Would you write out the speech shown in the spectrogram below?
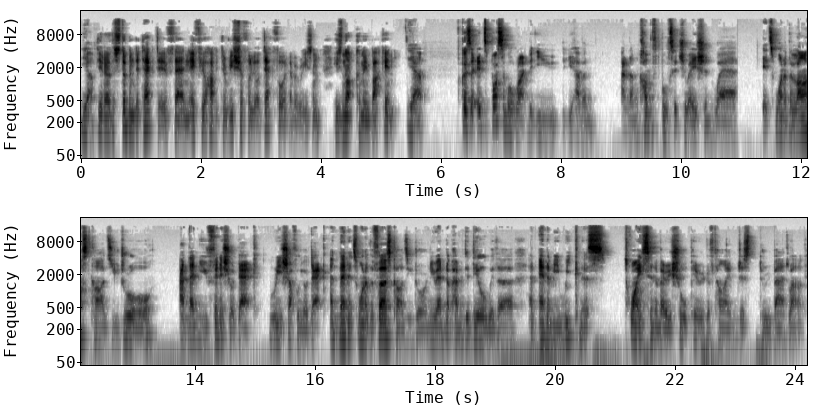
Yeah. You know, the stubborn detective, then if you're having to reshuffle your deck for whatever reason, he's not coming back in. Yeah, because it's possible, right, that you that you have an an uncomfortable situation where it's one of the last cards you draw, and then you finish your deck, reshuffle your deck, and then it's one of the first cards you draw, and you end up having to deal with a an enemy weakness twice in a very short period of time just through bad luck.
